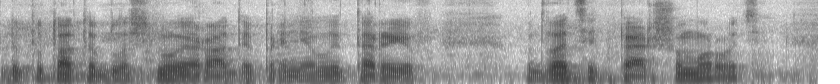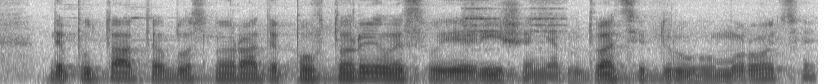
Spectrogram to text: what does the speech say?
Депутати обласної ради прийняли тариф у 2021 році. Депутати обласної ради повторили своє рішення в 2022 році.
